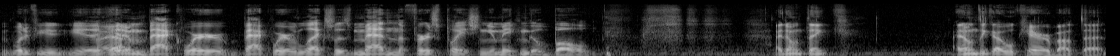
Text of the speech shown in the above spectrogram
What if you you Oh, hit him back where back where Lex was mad in the first place, and you make him go bald? I don't think I don't think I will care about that.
